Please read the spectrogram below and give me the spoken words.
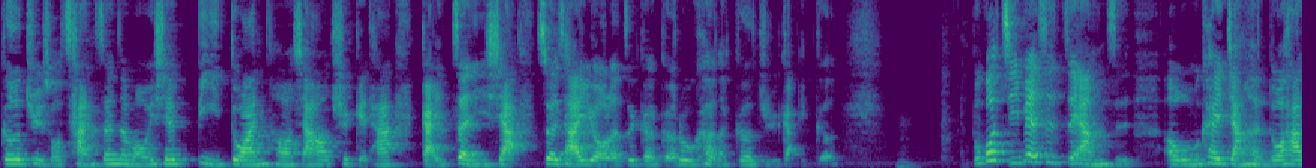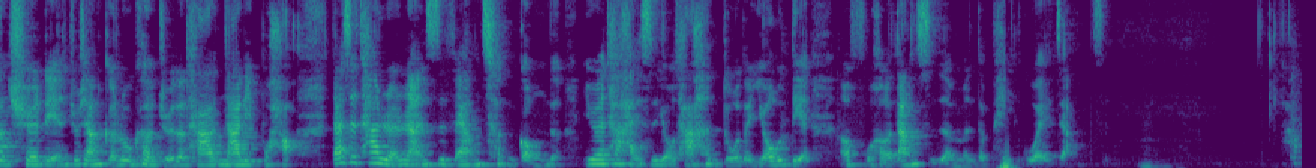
歌剧所产生的某一些弊端，哈，想要去给它改正一下，所以才有了这个格鲁克的歌剧改革。不过，即便是这样子，呃，我们可以讲很多他的缺点，就像格鲁克觉得他哪里不好，但是他仍然是非常成功的，因为他还是有他很多的优点，呃，符合当时人们的品味，这样子。好，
